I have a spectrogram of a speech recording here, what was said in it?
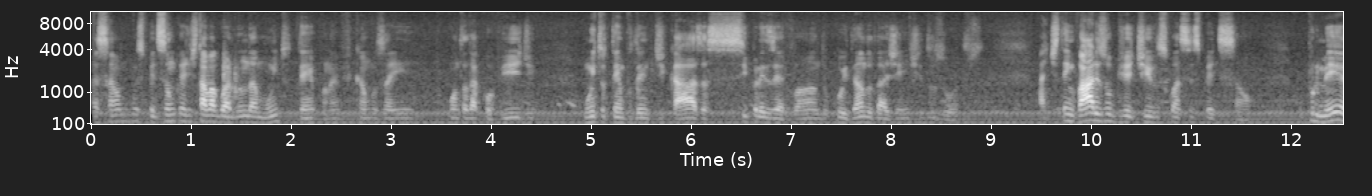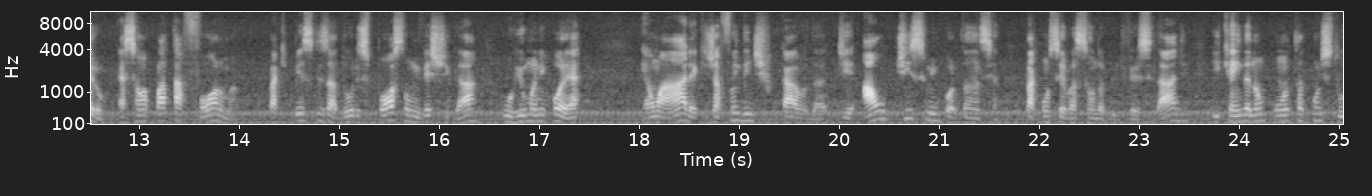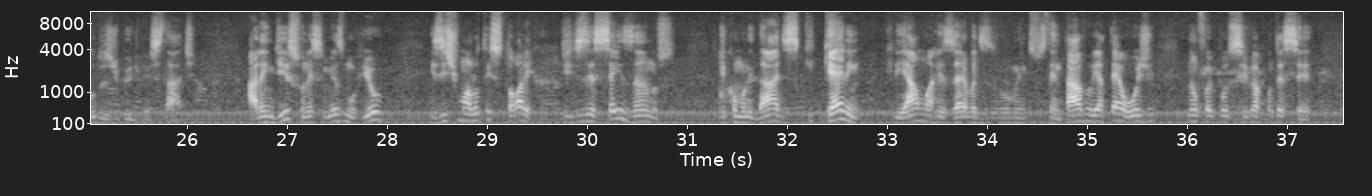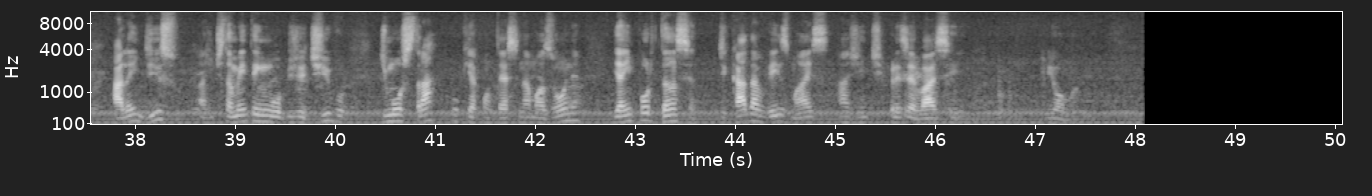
Essa é uma expedição que a gente estava aguardando há muito tempo, né? Ficamos aí por conta da Covid, muito tempo dentro de casa, se preservando, cuidando da gente e dos outros. A gente tem vários objetivos com essa expedição. O primeiro, essa é uma plataforma para que pesquisadores possam investigar o rio Manicoré. É uma área que já foi identificada de altíssima importância para a conservação da biodiversidade e que ainda não conta com estudos de biodiversidade. Além disso, nesse mesmo rio, existe uma luta histórica de 16 anos de comunidades que querem criar uma reserva de desenvolvimento sustentável e até hoje não foi possível acontecer. Além disso, a gente também tem o objetivo de mostrar o que acontece na Amazônia e a importância de cada vez mais a gente preservar esse bioma.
